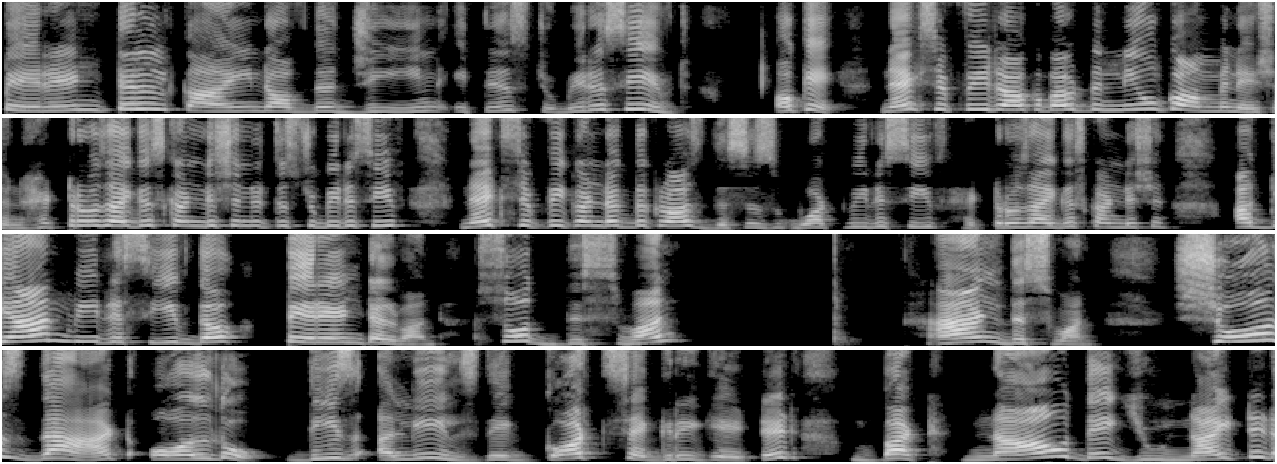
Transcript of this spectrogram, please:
parental kind of the gene, it is to be received. Okay, next if we talk about the new combination, heterozygous condition it is to be received. Next if we conduct the cross, this is what we receive, heterozygous condition. Again we receive the parental one. So this one and this one shows that although these alleles they got segregated but now they united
